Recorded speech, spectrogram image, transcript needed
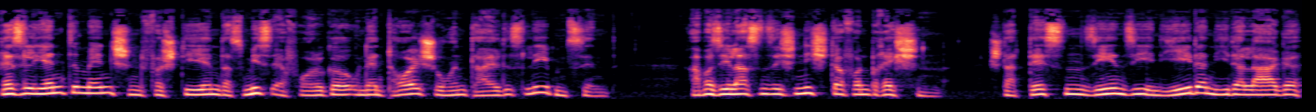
Resiliente Menschen verstehen, dass Misserfolge und Enttäuschungen Teil des Lebens sind. Aber sie lassen sich nicht davon brechen. Stattdessen sehen sie in jeder Niederlage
